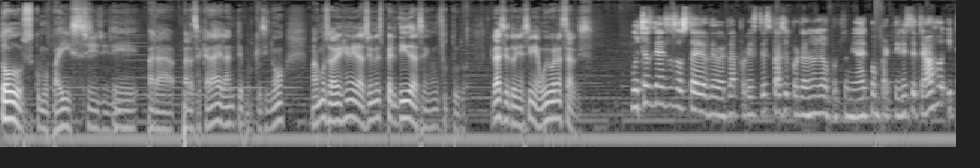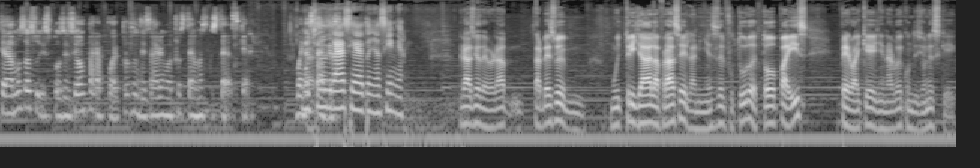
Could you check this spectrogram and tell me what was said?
todos como país eh, para, para, sacar adelante, porque si no, vamos a ver generaciones perdidas en un futuro. Gracias, doña Cinia. Muy buenas tardes. Muchas gracias a ustedes de verdad por este espacio y por darnos la oportunidad de compartir este trabajo y quedamos a su disposición para poder profundizar en otros temas que ustedes quieran. Buenas Muchas gracias, doña Cinia. Gracias, de verdad. Tal vez eh, muy trillada la frase, la niñez es el futuro de todo país pero hay que llenarlo de condiciones que,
